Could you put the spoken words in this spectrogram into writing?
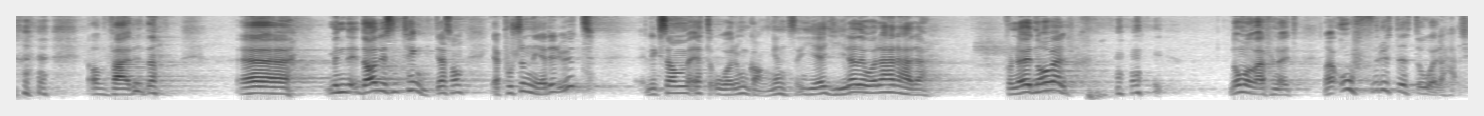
All verden. Eh, men da liksom tenkte jeg sånn Jeg porsjonerer ut liksom et år om gangen. Så jeg gir deg det året, Herre. Herre. Fornøyd nå, vel? nå må du være fornøyd. Nå har jeg ofret dette året her.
